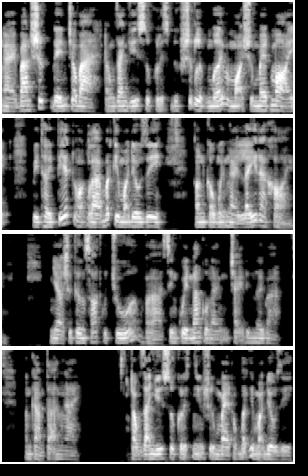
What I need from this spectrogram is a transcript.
Ngài ban sức đến cho bà trong danh Chúa Jesus Christ được sức lực mới và mọi sự mệt mỏi vì thời tiết hoặc là bất kỳ mọi điều gì. Con cầu nguyện Ngài lấy ra khỏi nhờ sự thương xót của Chúa và xin quyền năng của Ngài cũng chạy đến nơi bà. Con cảm tạ Ngài. Trong danh Chúa Jesus Christ những sự mệt hoặc bất kỳ mọi điều gì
